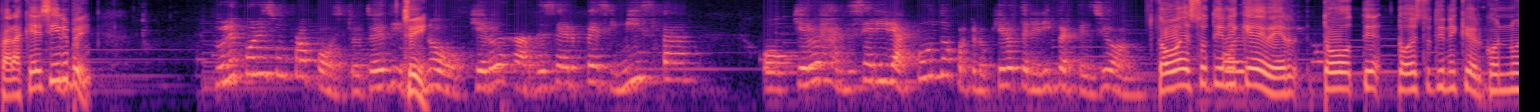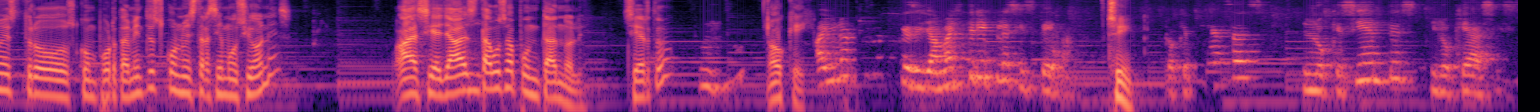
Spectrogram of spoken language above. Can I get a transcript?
¿Para qué sirve? Tú le pones un propósito, entonces dices, no, quiero dejar de ser pesimista o quiero dejar de ser iracundo porque no quiero tener hipertensión. Todo esto tiene que ver, todo, todo esto tiene que ver con nuestros comportamientos, con nuestras emociones. Hacia allá estamos apuntándole, ¿cierto? Ok. Hay una cosa que se llama el triple sistema. Sí. Lo que piensas, lo que sientes y lo que haces.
